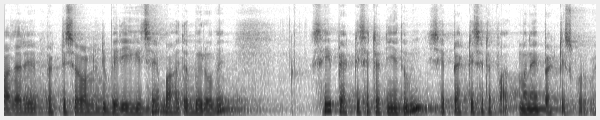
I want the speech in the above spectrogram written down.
বাজারে প্র্যাকটিসের অলরেডি বেরিয়ে গেছে বা হয়তো বেরোবে। সেই প্র্যাকটিস সেটটা নিয়ে তুমি, সেই প্র্যাকটিস সেটা মানে প্র্যাকটিস করবে।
